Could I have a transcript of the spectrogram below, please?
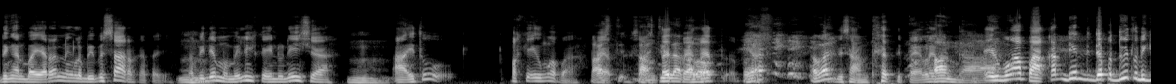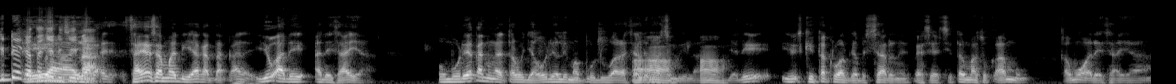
dengan bayaran yang lebih besar katanya. Hmm. Tapi dia memilih ke Indonesia. Hmm. Ah itu pakai ilmu apa? Pasti santet, pastilah pelet, apa? ya apa? disantet, dipelet. Ah, enggak. Ilmu apa? Kan dia dapat duit lebih gede katanya Iya, di Cina. iya. saya sama dia katakan, yuk adik adik saya. Umurnya kan nggak terlalu jauh dia 52 lah, saya Ah, 59. ah. Jadi kita keluarga besar nih PSSI termasuk kamu. Kamu adik saya.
